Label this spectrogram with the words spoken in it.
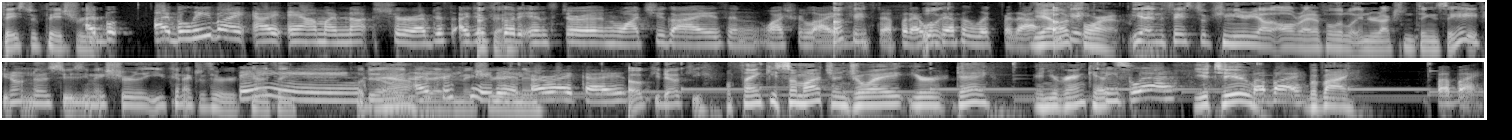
Facebook page for I, your, be, I believe I, I am. I'm not sure. I'm just I just Okay. go to Insta and watch you guys and watch your lives Okay. and stuff. But I will Well, definitely look for that. Yeah, look for it. Yeah, in the Facebook community, I'll, I'll write up a little introduction thing and say, hey, if you don't know Susie, make sure that you connect with her, kind of thing. I'll do that Yeah. later I today make appreciate sure you're in it. there. All right, guys. Okie dokie. Well, thank you so much. Enjoy your day and your grandkids. Be blessed. You too. Bye-bye. Bye bye. Bye bye.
